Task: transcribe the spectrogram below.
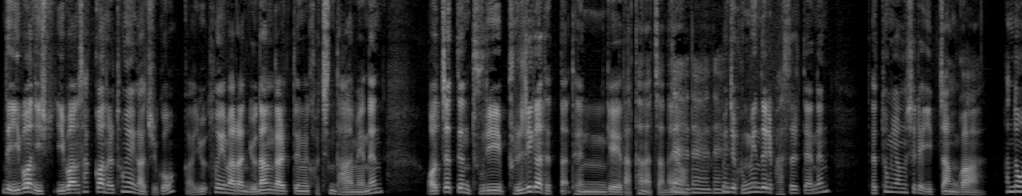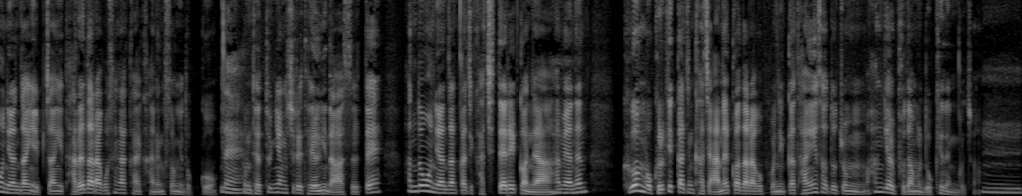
근데 이번 이슈- 이번 사건을 통해 가지고 그러니까 유- 소위 말한 유난 갈등을 거친 다음에는 어쨌든 둘이 분리가 된 게 나타났잖아요. 네, 네, 네. 이제 국민들이 봤을 때는 대통령실의 입장과 한동훈 위원장의 입장이 다르다라고 생각할 가능성이 높고 네. 그럼 대통령실의 대응이 나왔을 때 한동훈 위원장까지 같이 때릴 거냐 음. 하면은 그건 뭐 그렇게까지는 가지 않을 거다라고 보니까 당에서도 좀 한결 부담을 놓게 된 거죠. 음,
